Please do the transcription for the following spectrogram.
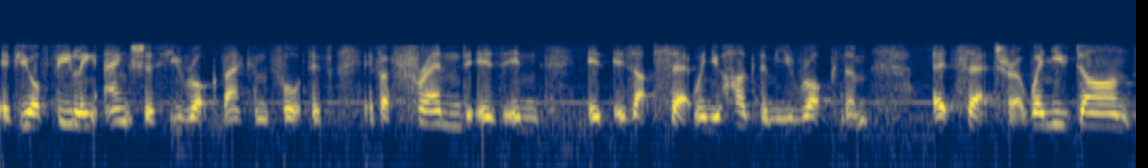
if you're feeling anxious, you rock back and forth. If, if a friend is, in, is upset, when you hug them, you rock them, etc. When you dance,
